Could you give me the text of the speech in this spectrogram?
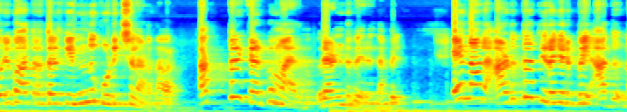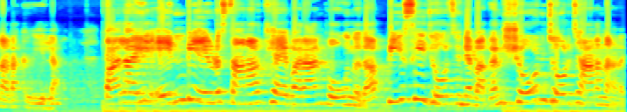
ഒരു പാത്രത്തിൽ തിന്നു കുടിച്ചു നടന്നവർ. അത്രയ്ക്കടുപ്പമായിരുന്നു രണ്ടുപേരും തമ്മിൽ. എന്നാൽ അടുത്ത തിരഞ്ഞെടുപ്പിൽ അത് നടക്കുകയില്ല. പാലായിൽ എൻ ഡി എയുടെ സ്ഥാനാർത്ഥിയായി വരാൻ പോകുന്നത് പി സി ജോർജിന്റെ മകൻ ഷോൺ ജോർജ് ആണെന്നാണ്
